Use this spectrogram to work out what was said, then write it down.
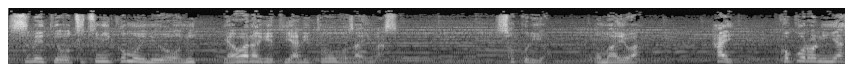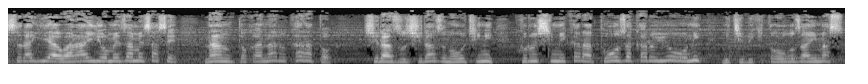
全てを包み込むように和らげてやりとうございます。即利よお前ははい心に安らぎや笑いを目覚めさせなんとかなるからと知らず知らずのうちに苦しみから遠ざかるように導きとうございます。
